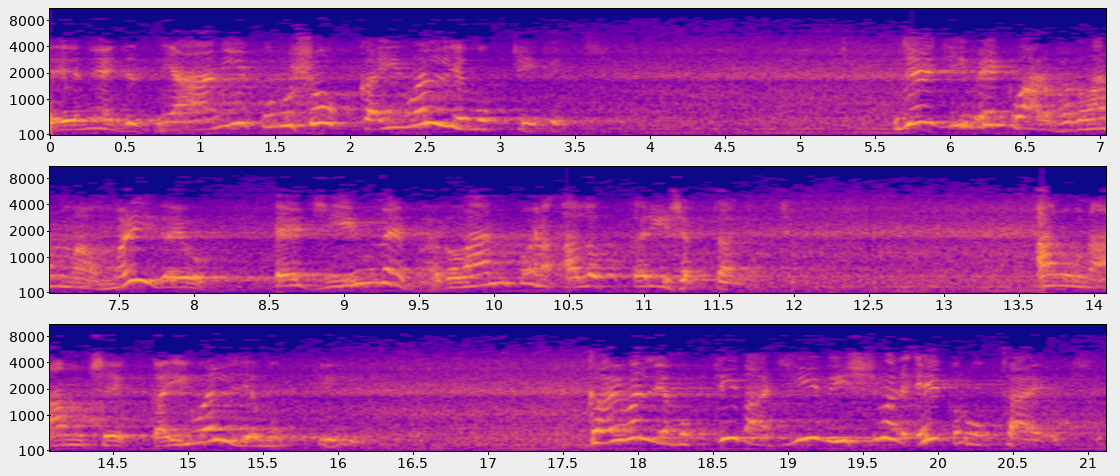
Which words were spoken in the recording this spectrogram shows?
એને જ જ્ઞાની પુરુષો કૈવલ્ય મુક્તિ કહે છે. જે જીવ એકવાર ભગવાનમાં મળી ગયો એ જીવને ભગવાન પણ અલગ કરી શકતા નથી. આનું નામ છે કૈવલ્ય મુક્તિ. કૈવલ્ય મુક્તિમાં જીવ ઈશ્વર એકરૂપ થાય છે.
